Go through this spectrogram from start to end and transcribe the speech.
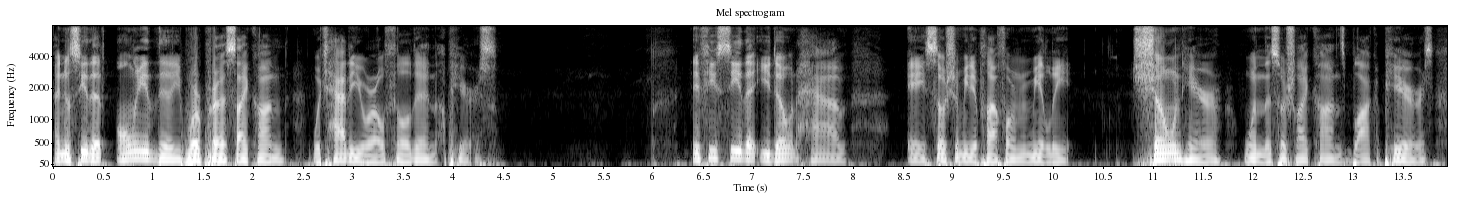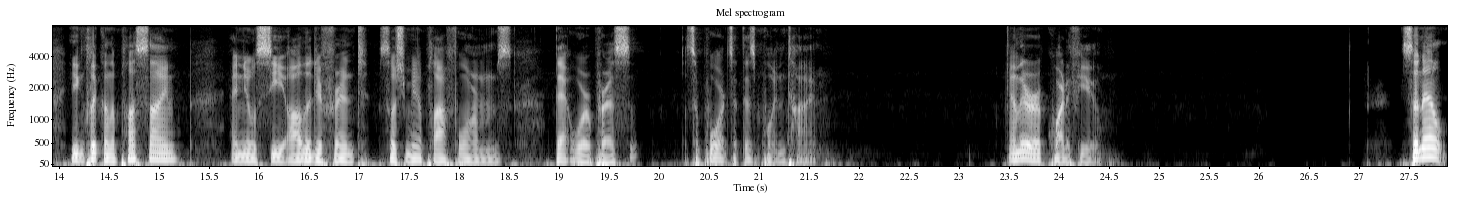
and you'll see that only the WordPress icon which had a URL filled in appears. If you see that you don't have a social media platform immediately shown here when the social icons block appears, you can click on the plus sign and you'll see all the different social media platforms that WordPress supports at this point in time and there are quite a few. So now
